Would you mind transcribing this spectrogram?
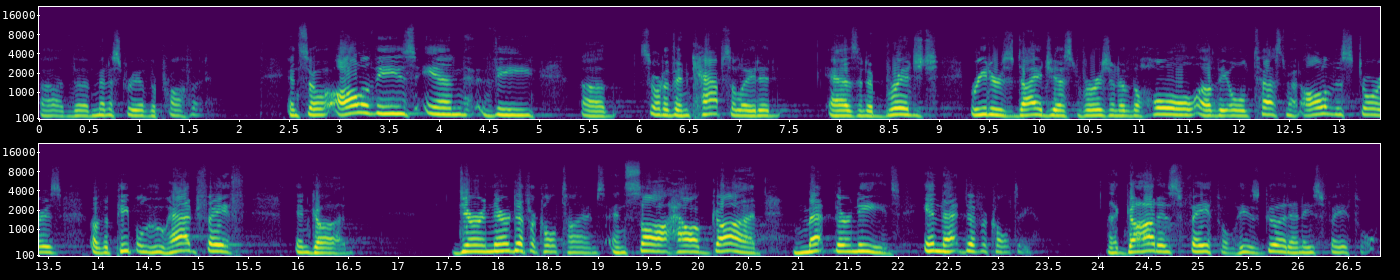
uh, the ministry of the prophet. And so, all of these in the uh, sort of encapsulated as an abridged Reader's Digest version of the whole of the Old Testament, all of the stories of the people who had faith in God during their difficult times and saw how God met their needs in that difficulty. That God is faithful, He's good, and He's faithful.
